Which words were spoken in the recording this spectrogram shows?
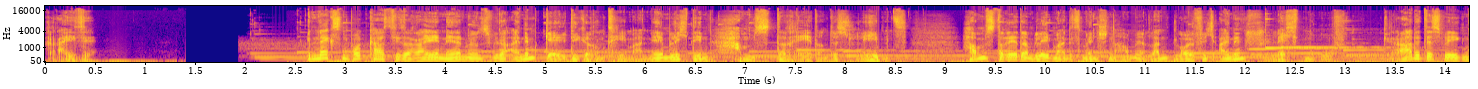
Reise. Im nächsten Podcast dieser Reihe nähern wir uns wieder einem geldigeren Thema, nämlich den Hamsterrädern des Lebens. Hamsterräder im Leben eines Menschen haben ja landläufig einen schlechten Ruf. Gerade deswegen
